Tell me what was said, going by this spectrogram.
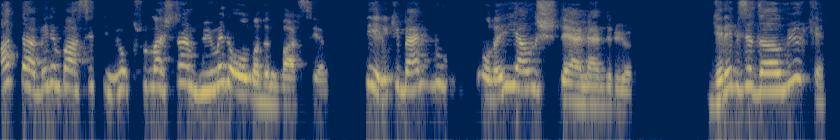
Hatta benim bahsettiğim yoksullaştıran büyüme de olmadığını varsayalım. Diyelim ki ben bu olayı yanlış değerlendiriyorum. Gene bize dağılmıyor ki.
